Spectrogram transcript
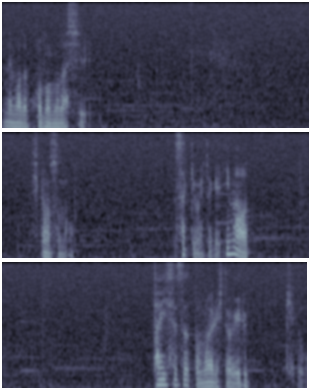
ねまだ子供だししかもそのさっきも言ったけど今は大切だと思える人がいるけど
